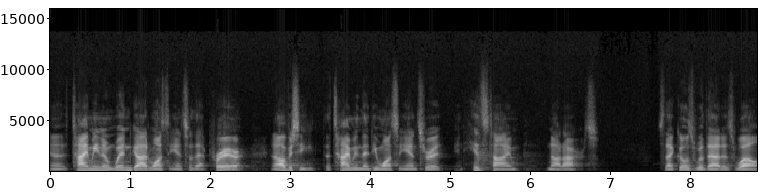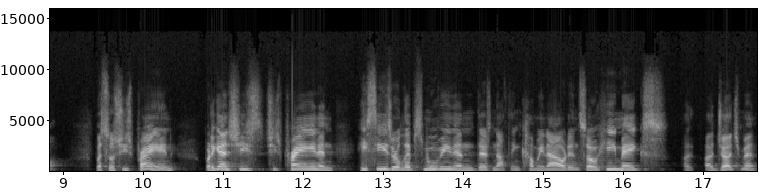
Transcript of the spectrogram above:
uh, timing and when God wants to answer that prayer, and obviously the timing that He wants to answer it in His time, not ours. So that goes with that as well. But so she's praying, but again, she's, she's praying and he sees her lips moving and there's nothing coming out. And so he makes a, a judgment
